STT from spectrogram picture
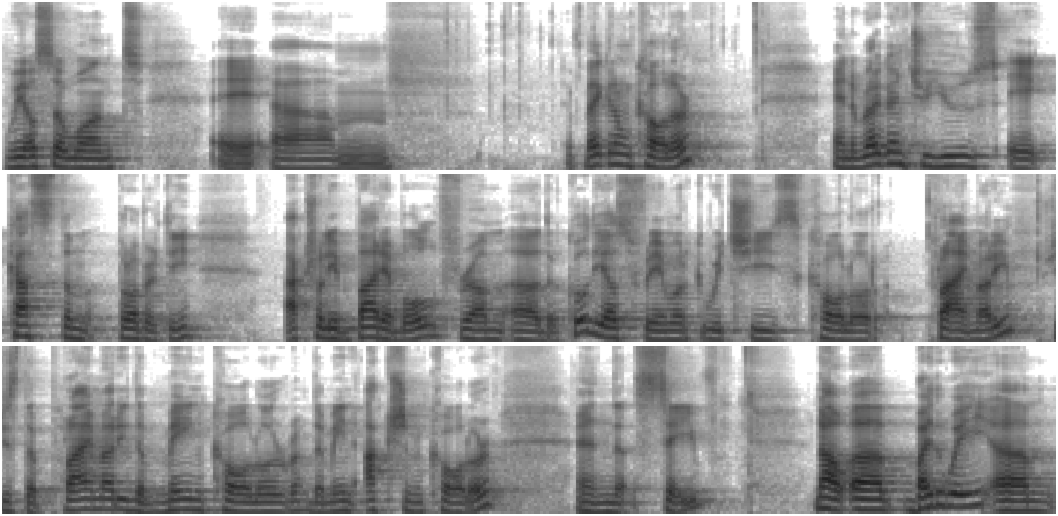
we also want a, um, a background color and we're going to use a custom property actually variable from uh, the House framework, which is color primary, which is the primary, the main color, the main action color, and save. Now, uh, by the way, um,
